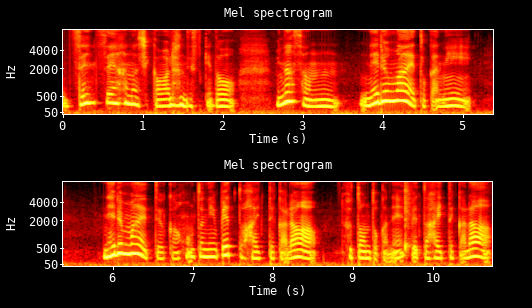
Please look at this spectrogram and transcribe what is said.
全然話変わるんですけど、皆さん、寝る前とかに、寝る前っていうか本当にベッド入ってから、布団とかね、ベッド入ってから、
